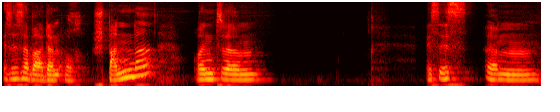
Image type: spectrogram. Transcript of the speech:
Es ist aber dann auch spannender und ähm, es ist, ähm,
